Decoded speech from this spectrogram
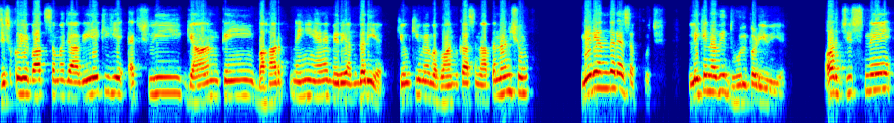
जिसको ये बात समझ आ गई है कि ये एक्चुअली ज्ञान कहीं बाहर नहीं है, मेरे अंदर ही है, क्योंकि मैं भगवान का सनातन अंश हूँ। मेरे अंदर है सब कुछ, लेकिन अभी धूल पड़ी हुई है। और जिसने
